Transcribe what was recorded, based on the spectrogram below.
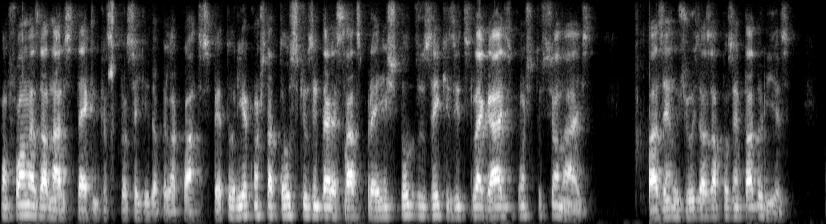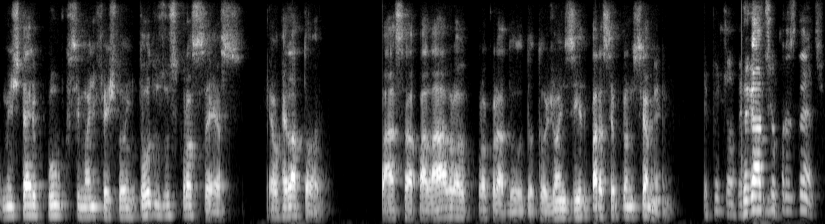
Conforme as análises técnicas procedidas pela quarta inspetoria, constatou-se que os interessados preenchem todos os requisitos legais e constitucionais, fazendo jus às aposentadorias. O Ministério Público se manifestou em todos os processos. É o relatório. Passa a palavra ao procurador, doutor João Isidro, para seu pronunciamento. Obrigado, senhor presidente.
